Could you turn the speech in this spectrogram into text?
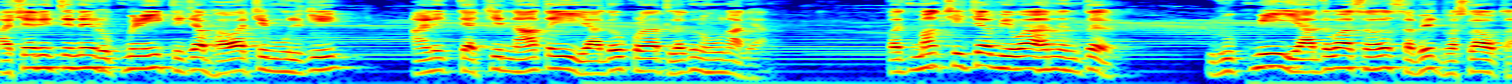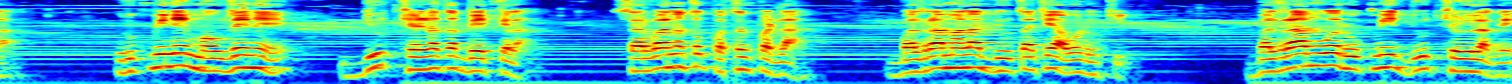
अशा रीतीने रुक्मिणी तिच्या भावाची मुलगी आणि त्याची नातही यादव कुळात लग्न होऊन आल्या. पद्माक्षीच्या विवाहानंतर रुक्मी यादवासह सभेत बसला होता. रुक्मीने मौजेने द्यूत खेळण्याचा बेत केला. सर्वांना तो पसंत पडला. बलरामाला द्यूताची आवड होती. बलराम व रुक्मी द्यूत खेळू लागले.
